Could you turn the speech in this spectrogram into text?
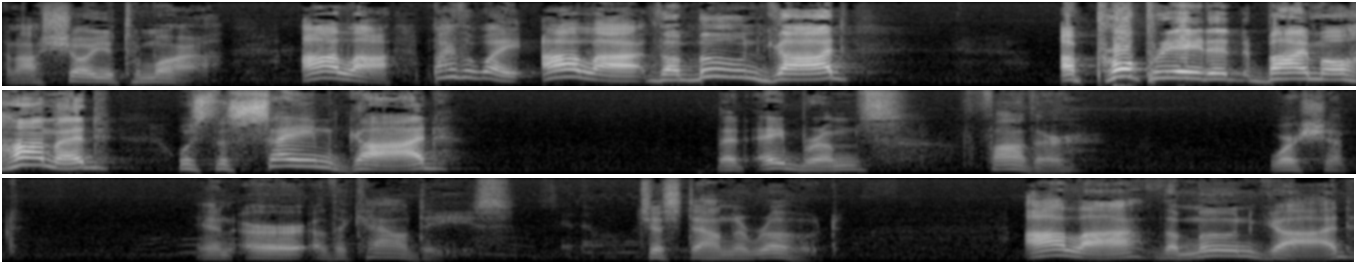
And I'll show you tomorrow. Allah, by the way, Allah, the moon God, appropriated by Muhammad, was the same God that Abram's father worshiped in Ur of the Chaldees, just down the road. Allah, the moon god,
